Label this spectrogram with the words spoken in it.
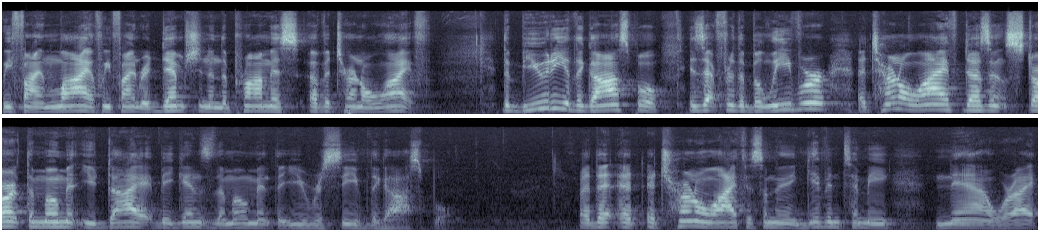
We find life, we find redemption and the promise of eternal life. The beauty of the gospel is that for the believer, eternal life doesn't start the moment you die, it begins the moment that you receive the gospel. Right? That eternal life is something given to me now, where I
